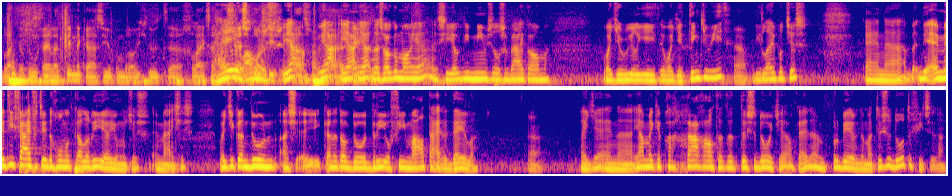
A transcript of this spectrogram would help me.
Blijkt dat de hoeveelheid pindakaas die je op een broodje doet eh, gelijk staat met Heel zes anders. porties in Ja, plaats van ja, ja, ja, dat is ook een mooie. Hè? Dan zie je ook die memes als erbij komen. What you really eat en what you think you eat. Ja. Die labeltjes. En, eh, en met die 2500 calorieën, jongetjes en meisjes. Wat je kan doen, als je, je kan het ook door drie of vier maaltijden delen. Ja. Weet je, en eh, ja, maar ik heb gra- graag altijd het tussendoortje. Oké, dan proberen we er maar tussendoor te fietsen dan.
